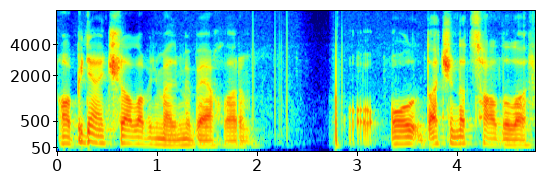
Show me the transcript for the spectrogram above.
Aa, bir dənə kill ala bilmədim bəyəxlarım. O, o dakında çaldılar.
